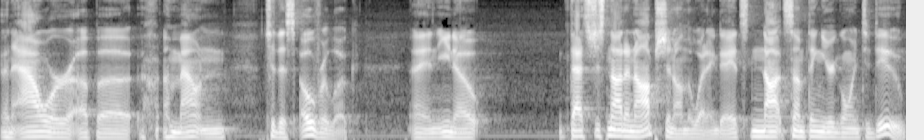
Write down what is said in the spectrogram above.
an hour up a, a mountain to this overlook. And, you know, that's just not an option on the wedding day. It's not something you're going to do.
